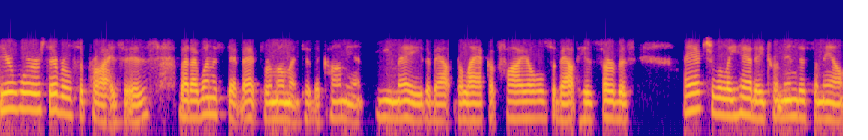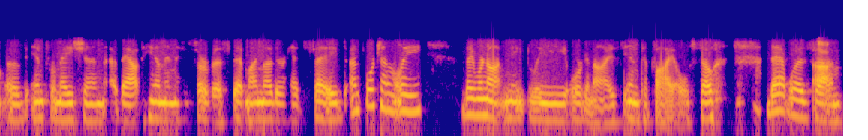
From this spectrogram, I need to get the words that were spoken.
There were several surprises, but I want to step back for a moment to the comment you made about the lack of files about his service. I actually had a tremendous amount of information about him and his service that my mother had saved. Unfortunately, they were not neatly organized into files. So that was ah. um,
